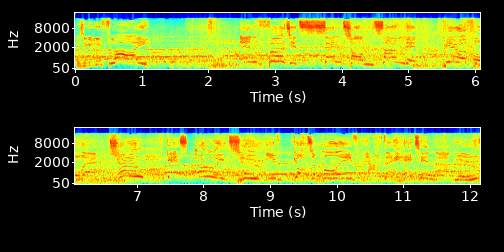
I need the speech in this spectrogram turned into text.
Is he going to fly? Inverted senton sanding. Beautiful there. Two gets only two. You've got to believe after hitting that move,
